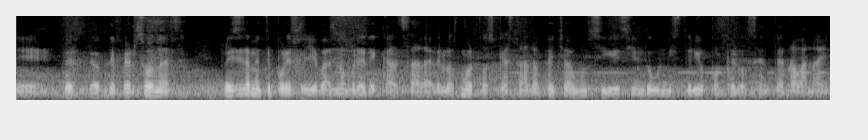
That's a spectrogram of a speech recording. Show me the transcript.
de, de, personas, precisamente por eso lleva el nombre de calzada de los muertos, que hasta la fecha aún sigue siendo un misterio porque los enterraban ahí.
